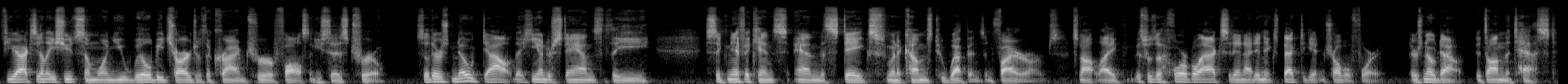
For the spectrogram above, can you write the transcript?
If you accidentally shoot someone, you will be charged with a crime, true or false? And he says true. So there's no doubt that he understands the significance and the stakes when it comes to weapons and firearms. It's not like this was a horrible accident. I didn't expect to get in trouble for it. There's no doubt. It's on the test.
